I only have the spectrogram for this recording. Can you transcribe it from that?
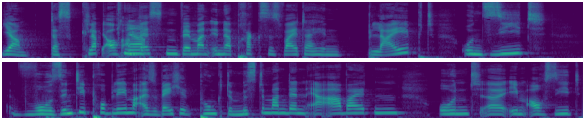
ja, das klappt auch ja. am besten, wenn man in der Praxis weiterhin bleibt und sieht, wo sind die Probleme, also welche Punkte müsste man denn erarbeiten und äh, eben auch sieht,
